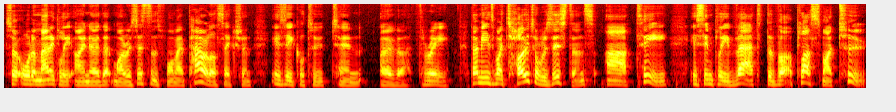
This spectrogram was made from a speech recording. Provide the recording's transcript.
So automatically I know that my resistance for my parallel section is equal to 10 over 3. That means my total resistance, RT, is simply that plus my 2.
